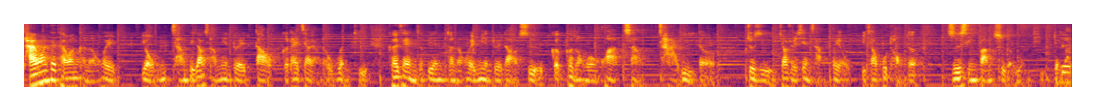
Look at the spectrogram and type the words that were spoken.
台湾在台湾可能会有常比较常面对到隔代教养的问题，可是在你这边可能会面对到是各各种文化上差异的，就是教学现场会有比较不同的执行方式的问题，对吧？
